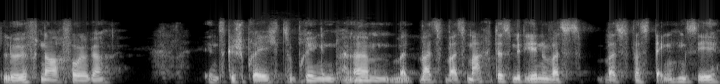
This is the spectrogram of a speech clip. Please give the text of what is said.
Löw-Nachfolger ins Gespräch zu bringen. Ähm, was, was macht das mit Ihnen? Was, was, was denken Sie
